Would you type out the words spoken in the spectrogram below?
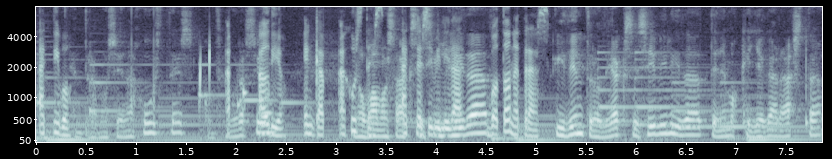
activo. Entramos en ajustes, configuración. Audio, en ajustes, vamos a accesibilidad, botón atrás. Y dentro de accesibilidad tenemos que llegar hasta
